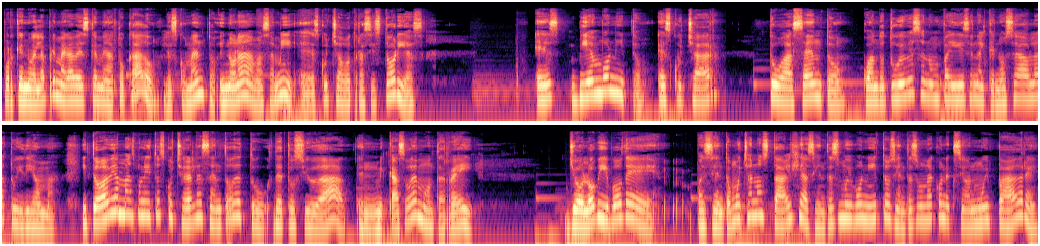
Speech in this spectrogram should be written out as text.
Porque no es la primera vez que me ha tocado, les comento, y no nada más a mí, he escuchado otras historias. Es bien bonito escuchar tu acento cuando tú vives en un país en el que no se habla tu idioma. Y todavía más bonito escuchar el acento de tu, de tu ciudad, en mi caso de Monterrey. Yo lo vivo de, pues siento mucha nostalgia, sientes muy bonito, sientes una conexión muy padre.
